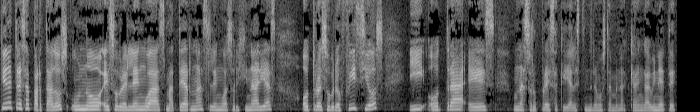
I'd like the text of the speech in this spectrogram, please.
Tiene tres apartados. Uno es sobre lenguas maternas, lenguas originarias. Otro es sobre oficios y otra es una sorpresa que ya les tendremos también acá en gabinete.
